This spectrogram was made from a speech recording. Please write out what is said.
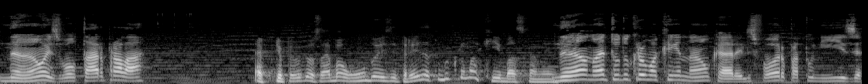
Não, eles voltaram pra lá. É, porque pelo que eu saiba, o 1, 2 e 3 é tudo chroma key, basicamente. Não, não é tudo chroma key não, cara. Eles foram pra Tunísia,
